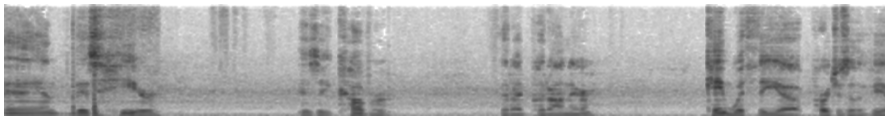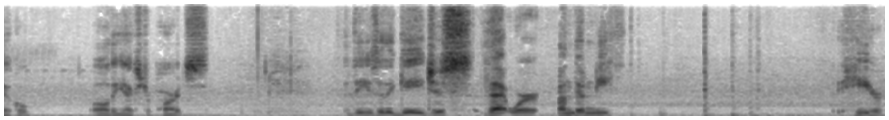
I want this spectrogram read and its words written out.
And this here is a cover that I put on there. Came with the uh, purchase of the vehicle all the extra parts. These are the gauges that were underneath here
